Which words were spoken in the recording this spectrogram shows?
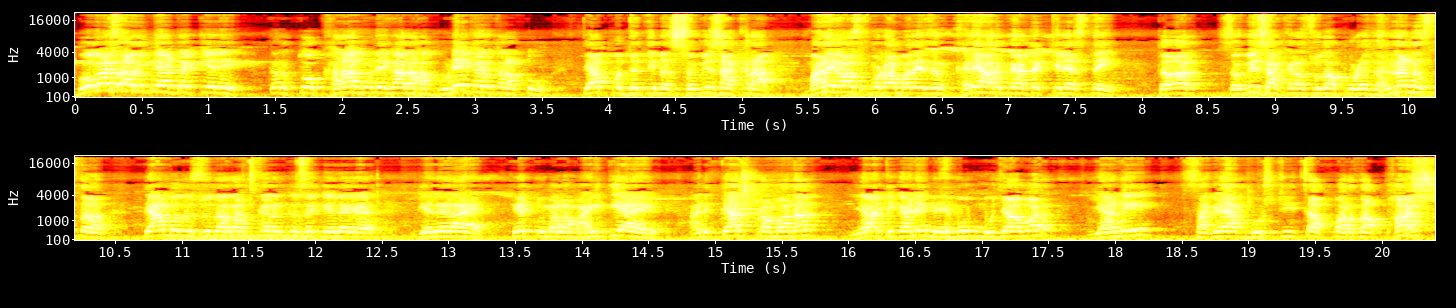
बोगस आरोपी अटक केले तर तो खरा गुन्हेगार हा गुन्हे करत राहतो. त्या पद्धतीनं सव्वीस अकरा मालेगाव स्फोटामध्ये जर खरे आरोपी अटक केले असते तर सव्वीस अकरा सुद्धा पुढे घडलं नसतं. त्यामध्ये सुद्धा राजकारण कसं केलं गेलेलं आहे हे तुम्हाला माहिती आहे. आणि त्याचप्रमाणे या ठिकाणी मेहबूब मुजावर याने सगळ्या गोष्टीचा पर्दाफाश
